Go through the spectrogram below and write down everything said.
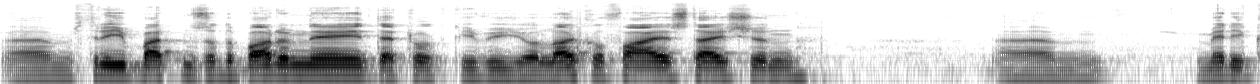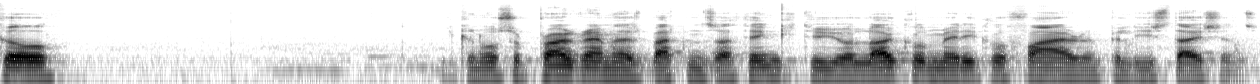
um, three buttons at the bottom there that will give you your local fire station, um, medical. You can also program those buttons, I think, to your local medical, fire, and police stations.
